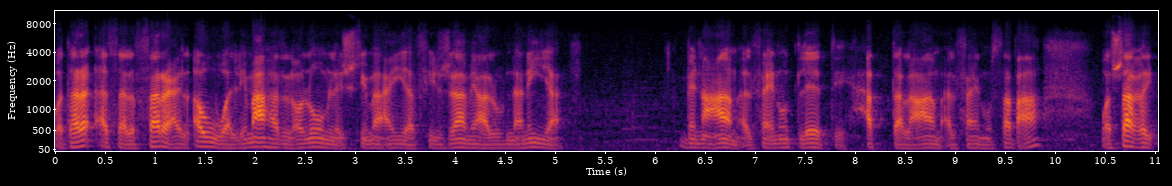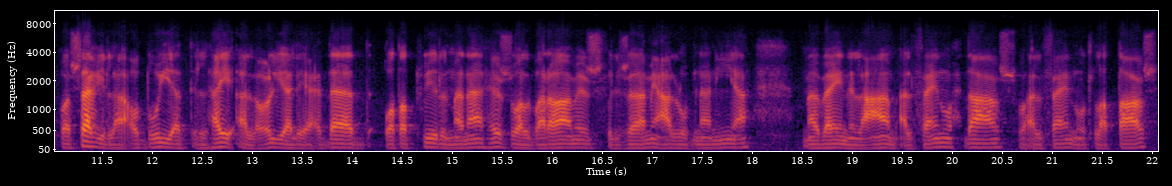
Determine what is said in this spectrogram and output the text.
وترأس الفرع الأول لمعهد العلوم الاجتماعية في الجامعة اللبنانية من عام 2003 حتى العام 2007 وشغل, وشغل عضوية الهيئة العليا لإعداد وتطوير المناهج والبرامج في الجامعة اللبنانية ما بين العام 2011 و 2013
